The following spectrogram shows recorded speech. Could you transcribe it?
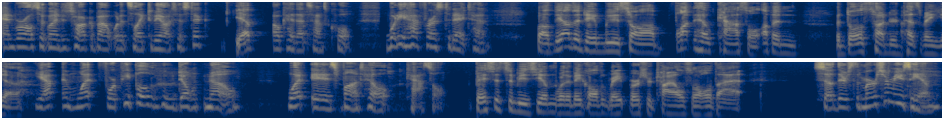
And we're also going to talk about what it's like to be autistic. Yep. Okay, that sounds cool. What do you have for us today, Ted? Well, the other day we saw Fonthill Castle up in the Doylestown, Pennsylvania. Yep. And what for people who don't know, what is Fonthill Castle? Basically, it's a museum where they make all the great Mercer tiles and all that. So there's the Mercer Museum,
